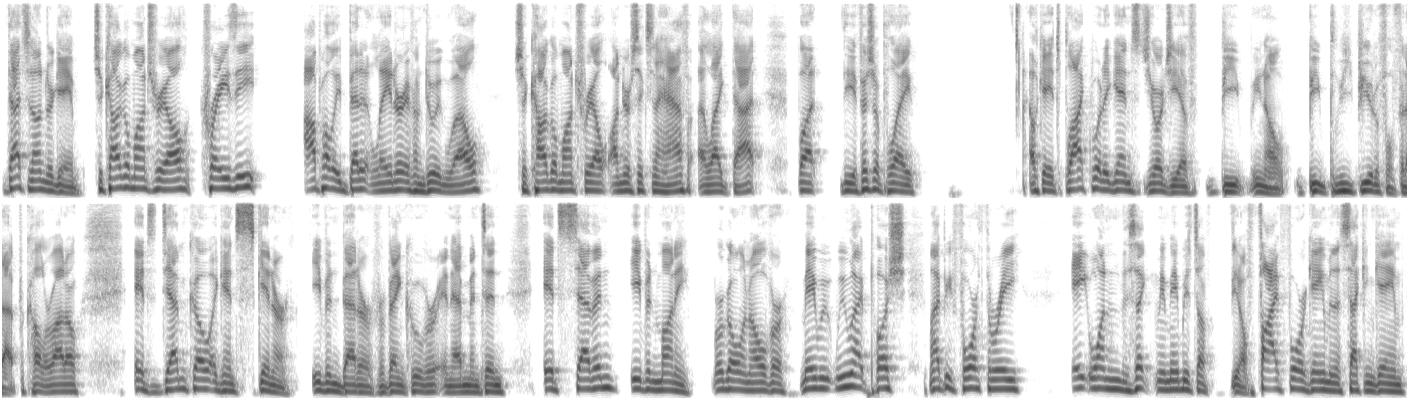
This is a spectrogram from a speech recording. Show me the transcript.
That's an under game. Chicago, Montreal. Crazy. I'll probably bet it later if I'm doing well. Chicago, Montreal under six and a half. I like that. But the official play, okay, it's Blackwood against Georgiev. Be you know, be, be beautiful for that for Colorado. It's Demko against Skinner, even better for Vancouver and Edmonton. It's seven, even money. We're going over. Maybe we might push. Might be four three. Eight one in the second. Maybe it's a you know five four game in the second game.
